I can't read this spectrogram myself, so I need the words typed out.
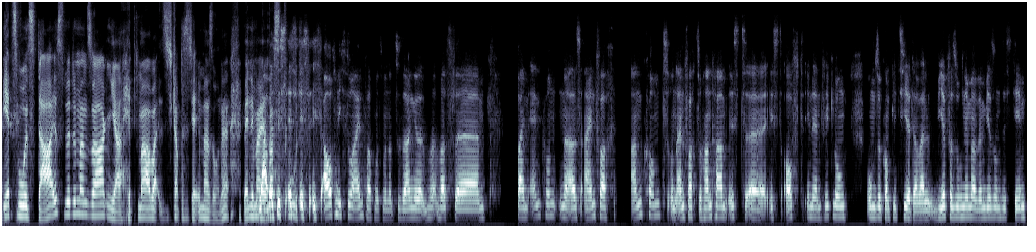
jetzt, wo es da ist, würde man sagen, ja, hätte man, aber ich glaube, das ist ja immer so, ne? Wenn ihr Ja, mal aber es ist, es, es ist auch nicht so einfach, muss man dazu sagen. Äh, Was ähm, beim Endkunden als einfach ankommt und einfach zu handhaben ist, äh, ist oft in der Entwicklung umso komplizierter, weil wir versuchen immer, wenn wir so ein System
